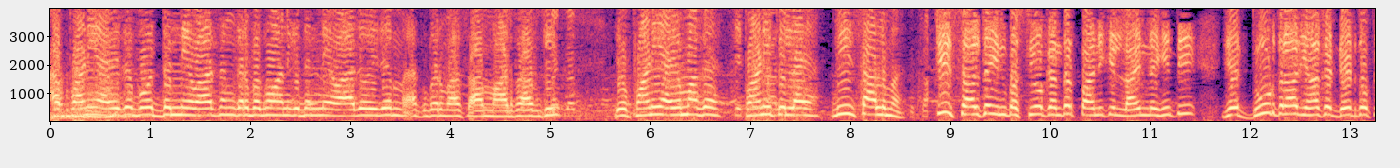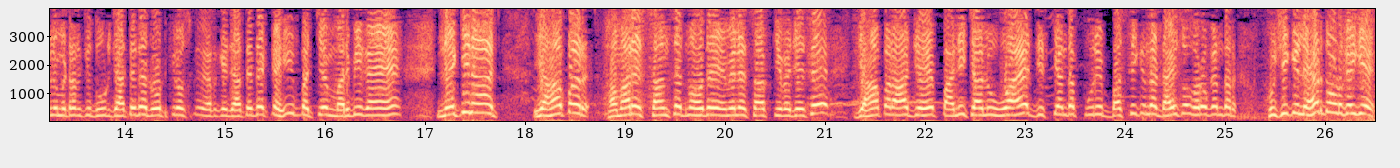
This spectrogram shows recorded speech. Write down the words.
अब पानी आए तो बहुत धन्यवाद, शंकर भगवान के धन्यवाद हो अकबर साहब मार साहब की। जो पानी आयो मांगे पानी पिलाया बीस साल में। इक्कीस साल से इन बस्तियों के अंदर पानी की लाइन नहीं थी। ये दूर दराज यहाँ से डेढ़ दो किलोमीटर की दूर जाते थे रोड क्रॉस करके जाते थे कहीं बच्चे मर भी गए हैं। लेकिन आज यहाँ पर हमारे सांसद महोदय एमएलए साहब की वजह से यहाँ पर आज जो है पानी चालू हुआ है जिसके अंदर पूरे बस्ती के अंदर ढाई सौ घरों के अंदर खुशी की लहर दौड़ गई है।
